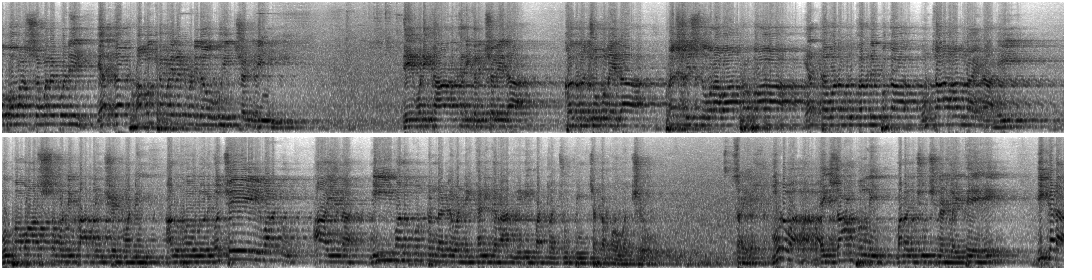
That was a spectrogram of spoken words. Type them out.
ఉపవాసం అనేటువంటి ఎంత ప్రాముఖ్యమైనటువంటిదో ఊహించండి. దేవునిగా కనికరించలేదా కరుణ చూపలేదా? ప్రశ్నిస్తూ ఉన్నావా? ప్రభా ఎంతవరకు కరుణింపగా ఉంటావు నాయన అని ఉపవాసం ఉండి ప్రార్థించేటువంటి అనుభవంలోనికి వచ్చే వరకు ఆయన నీవనుకుంటున్నటువంటి కనికరాన్ని నీ పట్ల చూపించకపోవచ్చు. సరే మూడవ ఎగ్జాంపుల్ని మనం చూసినట్లయితే ఇక్కడ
